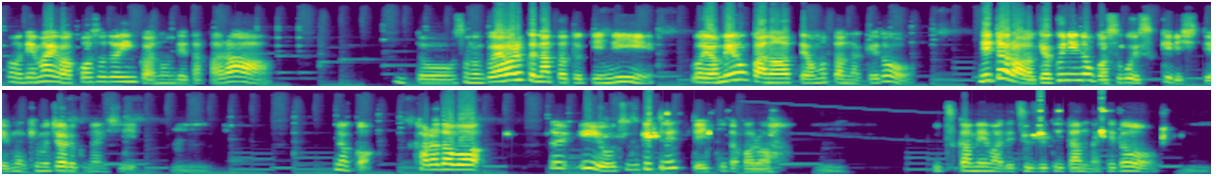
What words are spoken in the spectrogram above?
うんそうで、前は酵素ドリンクは飲んでたから、うんと、その具合悪くなった時に、うわやめようかなって思ったんだけど、寝たら逆になんかすごいスッキリして、もう気持ち悪くないし、うん。なんか、体は、えいいよ、続けてって言ってたから、うん。5日目まで続けたんだけど、うん。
